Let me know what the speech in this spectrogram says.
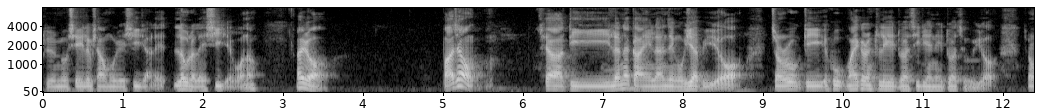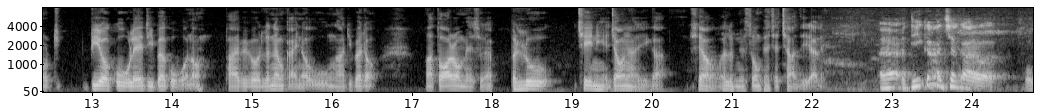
ဒီလိုမျိုးရှေးလှုပ်ရှားမှုတွေရှိကြလဲလောက်တာလည်းရှိတယ်ပေါ့နော်အဲ့တော့ဘာကြောင့်ဆရာဒီလက်နက်ကိုင်လမ်းစဉ်ကိုရက်ပြီးတော့ကျွန်တော်တို့ဒီအခု migrant clay အတွက် CDN တွေအတွက်ဆိုပြီးတော့ကျွန်တော်ပြီးတော့ကိုလည်းဒီဘက်ကိုပေါ့နော်ဘာပဲပြောလက်နက်မကင်တော့ဘူးငါဒီဘက်တော့ငါသွားတော့မယ်ဆိုတော့ဘလို့ အခြေအနေအကြောင်းအရာတွေကဆရာကိုအဲ့လိုမျိုးဆုံးဖြတ်ချက်ချသေးတာလေအဲအဓိကအချက်ကတော့ဟို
